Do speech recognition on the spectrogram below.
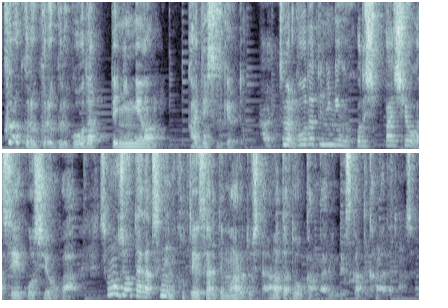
くるくるくるくるゴーダって人間は回転し続けると。はいつまり、ゴーダって人間がここで失敗しようが成功しようが、その状態が常に固定されて回るとしたら、あなたはどう考えるんですかって考えたと思うんですよ。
